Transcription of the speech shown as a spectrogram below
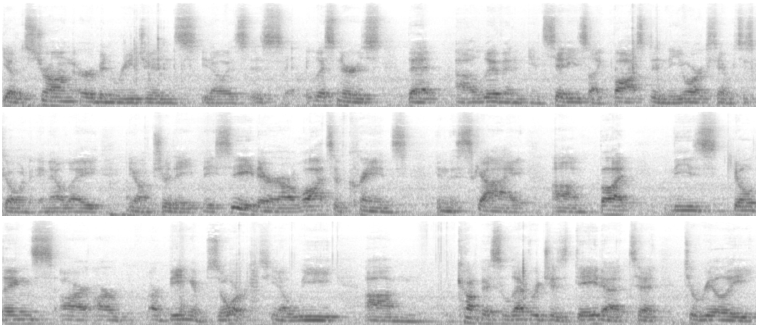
you know the strong urban regions. You know, as, as listeners that uh, live in, in cities like Boston, New York, San Francisco, and, and LA, you know, I'm sure they, they see there are lots of cranes in the sky, um, but these buildings are, are, are being absorbed. You know, we, um, Compass leverages data to, to really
